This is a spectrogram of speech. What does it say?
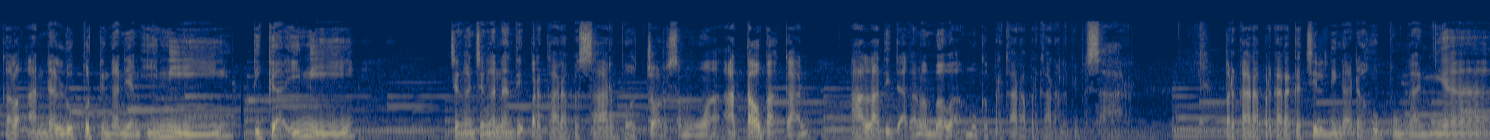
Kalau anda luput dengan yang ini tiga ini jangan-jangan nanti perkara besar bocor semua. Atau bahkan Allah tidak akan membawamu ke perkara-perkara lebih besar perkara-perkara kecil ini nggak ada hubungannya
